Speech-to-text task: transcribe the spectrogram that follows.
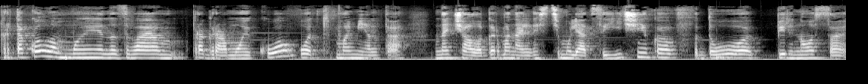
Протоколом мы называем программу ЭКО от момента начала гормональной стимуляции яичников до переноса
